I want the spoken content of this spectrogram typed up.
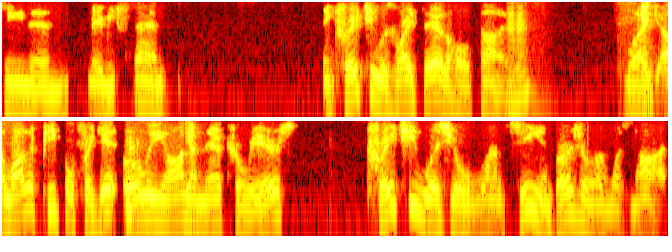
seen in maybe since. And Krejci was right there the whole time. Mm-hmm. Like a lot of people forget early on Yep. in their careers, Krejci was your one C and Bergeron was not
